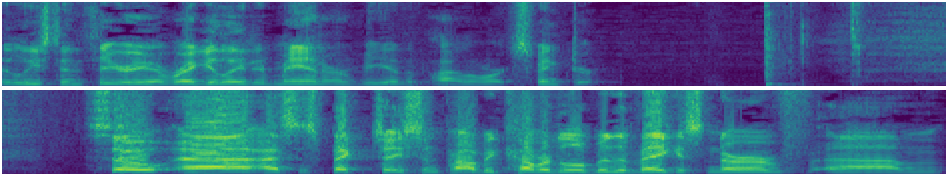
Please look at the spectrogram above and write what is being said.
at least in theory, a regulated manner via the pyloric sphincter. So uh, I suspect Jason probably covered a little bit of the vagus nerve um,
